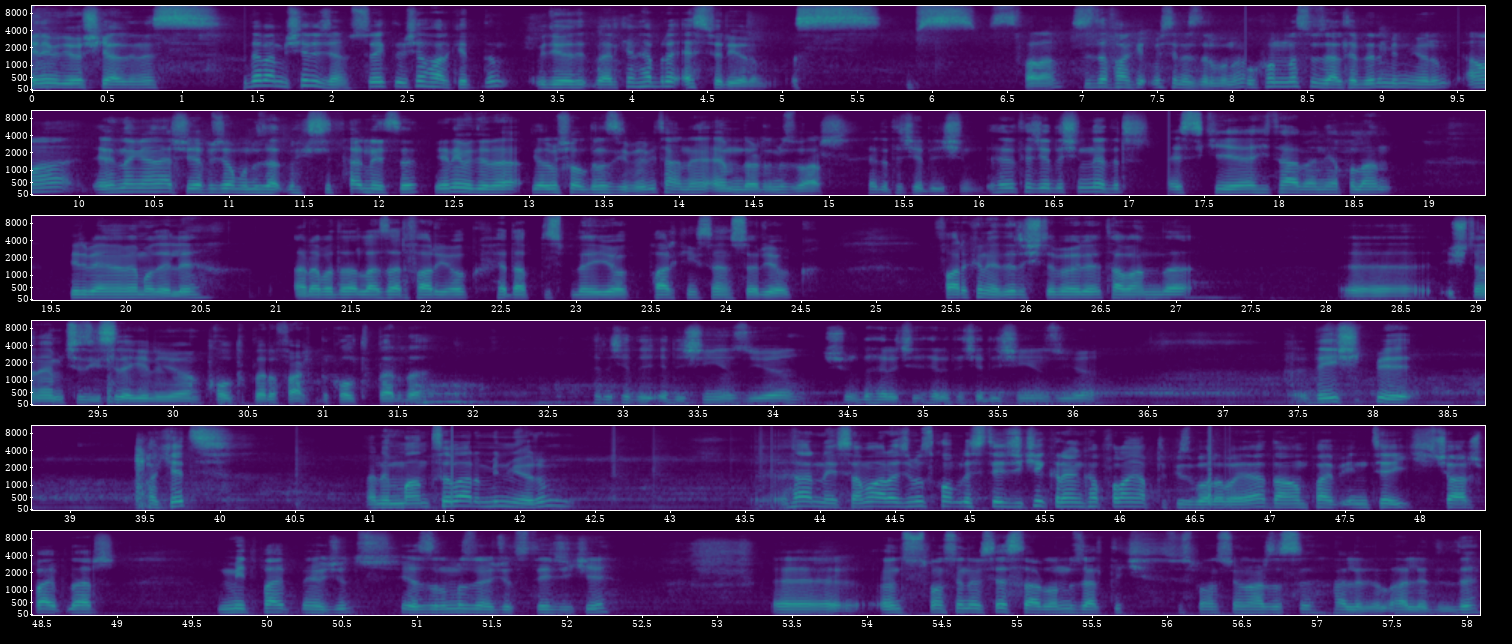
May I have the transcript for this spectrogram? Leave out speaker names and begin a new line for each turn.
Yeni video hoş geldiniz. Bir de ben bir şey diyeceğim. Sürekli bir şey fark ettim. Video editlerken hep buraya S veriyorum. Is, ps, ps falan. Siz de fark etmişsinizdir bunu. Bu konuyu nasıl düzeltebilirim bilmiyorum. Ama elimden gelen her şeyi yapacağım bunu düzeltmek için. Her neyse. Yeni videoda görmüş olduğunuz gibi bir tane M4'ümüz var. Heritage Edition. Heritage Edition nedir? Eskiye hitaben yapılan bir BMW modeli. Arabada lazer far yok, head-up display yok, parking sensör yok. Farkı nedir? İşte böyle tavanda 3 tane M çizgisiyle geliyor. Koltukları farklı. Koltuklarda Heritage Edition yazıyor. Şurada Heritage Edition yazıyor. Ee, Değişik bir paket. Hani mantığı var mı bilmiyorum. Ee, Her neyse ama aracımız komple Stage 2 crank up falan yaptık biz bu arabaya. Downpipe, intake, charge pipe'lar, mid pipe mevcut. Yazılımımız mevcut Stage 2. Ee, ön süspansiyonda bir ses vardı onu düzelttik. Süspansiyon arızası halledildi. halledildi.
